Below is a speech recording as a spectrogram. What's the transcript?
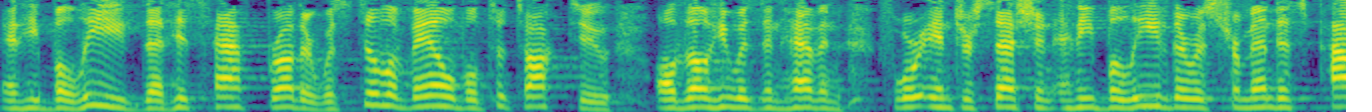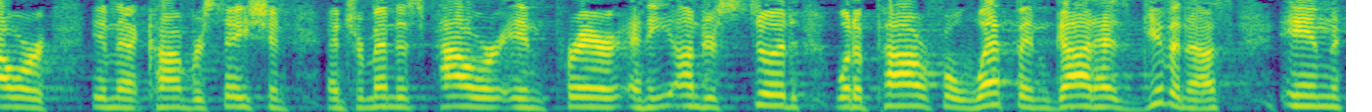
and he believed that his half brother was still available to talk to, although he was in heaven for intercession. And he believed there was tremendous power in that conversation and tremendous power in prayer. And he understood what a powerful weapon God has given us in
